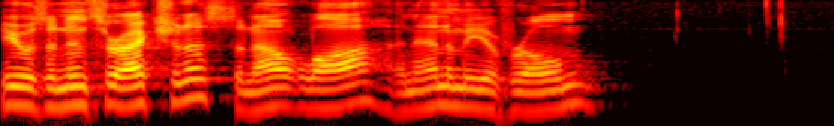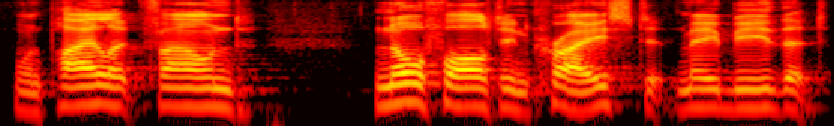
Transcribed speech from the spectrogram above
He was an insurrectionist, an outlaw, an enemy of Rome. When Pilate found no fault in Christ, it may be that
